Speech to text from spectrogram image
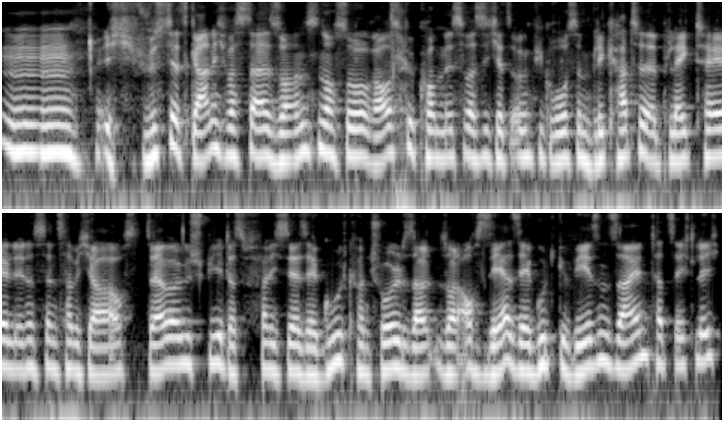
Mm, ich wüsste jetzt gar nicht, was da sonst noch so rausgekommen ist, was ich jetzt irgendwie groß im Blick hatte. Plague Tale Innocence habe ich ja auch selber gespielt. Das fand ich sehr, sehr gut. Control soll, soll auch sehr, sehr gut gewesen sein, tatsächlich.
